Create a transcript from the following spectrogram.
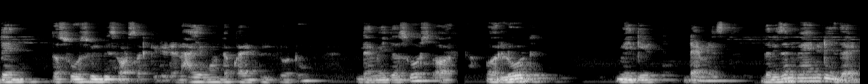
then the source will be short circuited and high amount of current will flow to damage the source or, or load may get damaged. The reason behind it is that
